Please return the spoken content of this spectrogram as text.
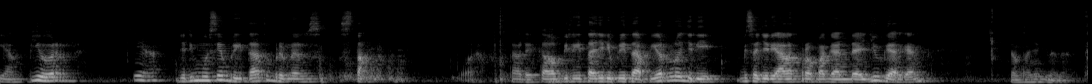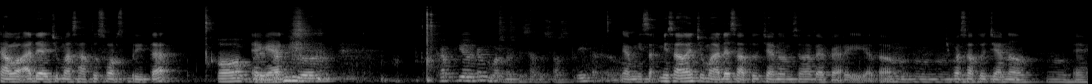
yang pure. iya. Jadi musuhnya berita tuh benar-benar stuck. Wah, tau deh. Kalau berita jadi berita pure, lo jadi bisa jadi alat propaganda juga kan. contohnya gimana Kalau ada cuma satu source berita, oh Ya berita kan? pure kan pure kan bukan berarti satu source berita dong nggak misal misalnya cuma ada satu channel misalnya TVRI atau Hmm, hmm, hmm. cuma satu channel. Hmm. Eh,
